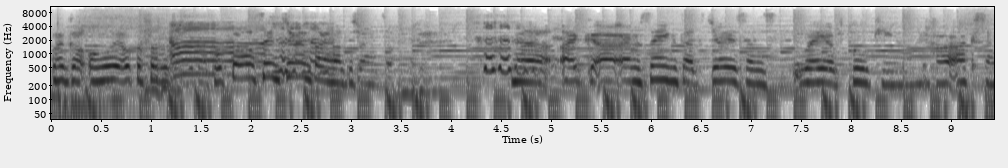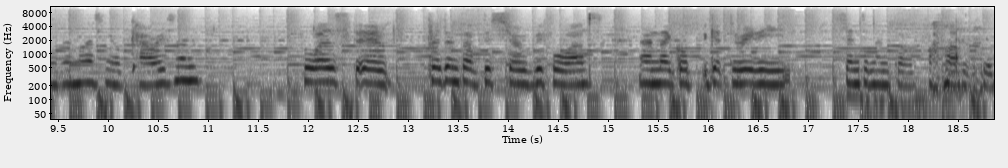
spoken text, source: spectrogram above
なんか思い起こされたとってもセンチメンタルになってしまった。yeah, uh, I, I, I'm saying that way of talking, her accent reminds me of Kaori-san, who was the president of this show before us, and I got get really sentimental about it.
